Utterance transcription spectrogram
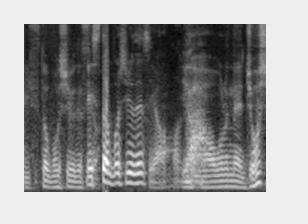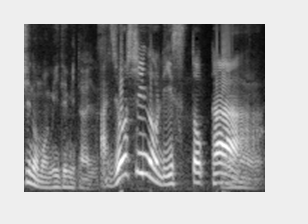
リスト募集ですリスト募集ですよ。いや俺ね女子のも見てみたいです。あ女子のリストか、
